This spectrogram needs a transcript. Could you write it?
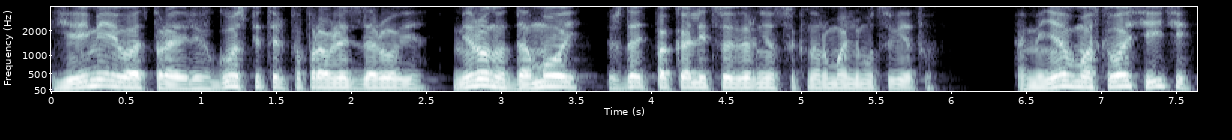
Еремеева отправили в госпиталь поправлять здоровье, Мирона домой, ждать, пока лицо вернется к нормальному цвету. А меня в Москва-Сити,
